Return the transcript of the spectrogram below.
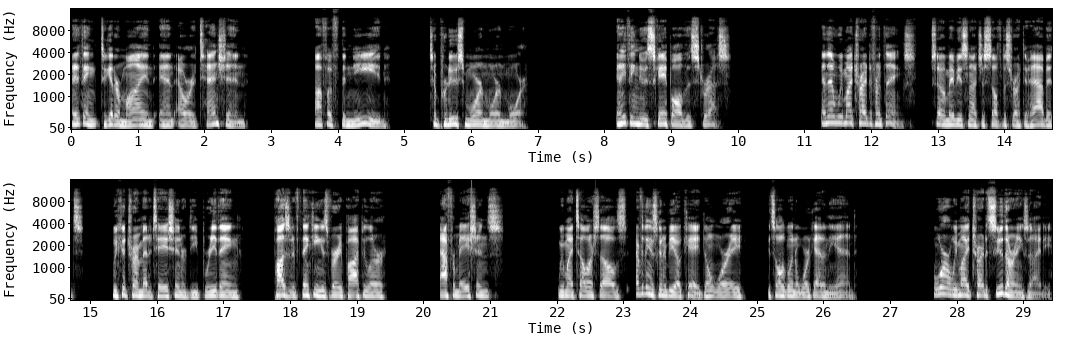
anything to get our mind and our attention off of the need to produce more and more and more. Anything to escape all this stress. And then we might try different things. So maybe it's not just self destructive habits. We could try meditation or deep breathing. Positive thinking is very popular. Affirmations. We might tell ourselves, everything is going to be okay. Don't worry. It's all going to work out in the end. Or we might try to soothe our anxiety.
